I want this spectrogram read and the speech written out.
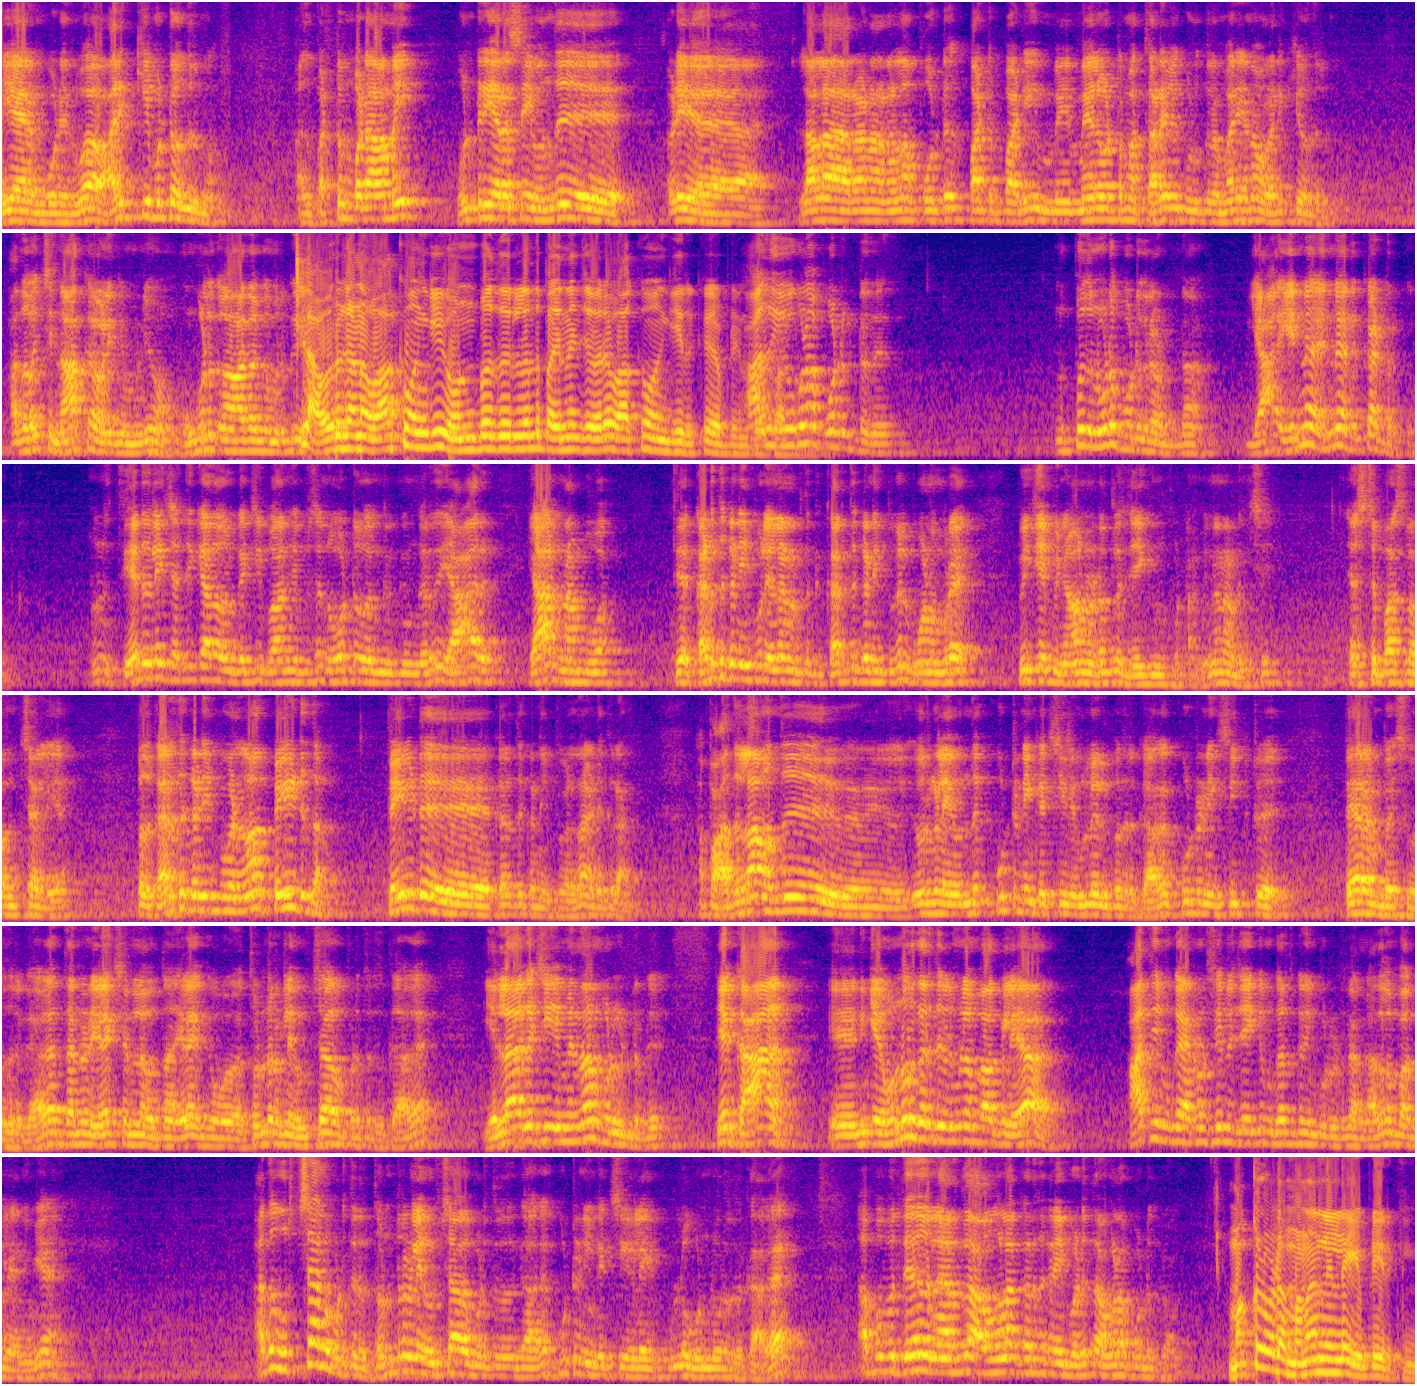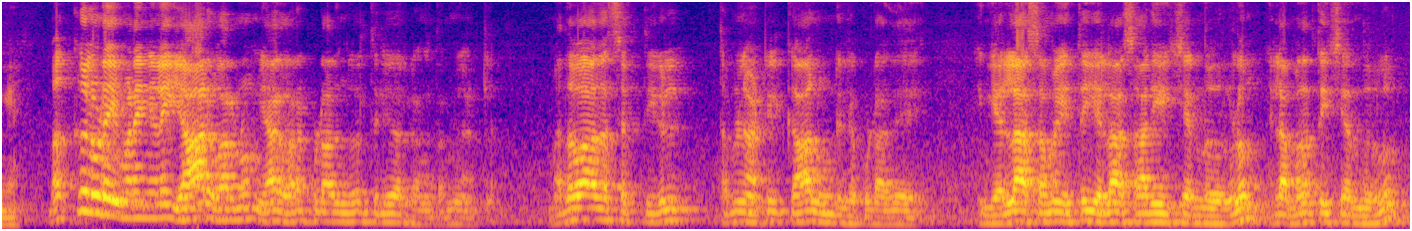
ஐயாயிரம் கோடி ரூபா அறிக்கை மட்டும் வந்திருக்கும் அது பட்டும் படாமை ஒன்றிய அரசை வந்து அப்படியே லாலா ராணானெல்லாம் போட்டு பாட்டு பாடி மே மேலோட்டமாக தடவி கொடுக்குற மாதிரியான ஒரு அறிக்கை வந்திருக்கும் அதை வச்சு நாக்க வலிக்க முடியும். உங்களுக்கும் ஆதங்கம் இருக்கு. இல்லை அவருக்கான வாக்கு வங்கி ஒன்பதுலேருந்து பதினஞ்சு வரை வாக்கு வங்கி இருக்கு அப்படின்னு அது இவங்களா போட்டுக்கிட்டது. முப்பது கூட போட்டுக்கிறோம் அப்படின்னா யா என்ன என்ன ரெக்கார்ட் இருக்கு ஒன்றும் தேர்தலை சந்திக்காத ஒரு கட்சி பதினஞ்சு பர்சன்ட் ஓட்டு வந்திருக்குங்கிறது யார் யார் நம்புவா? கருத்து கணிப்புகள் எல்லாம் நடந்துக்கு கருத்து கணிப்புகள் போன முறை பிஜேபி நாலு இடத்துல ஜெயிக்கும்னு போட்டாங்க. என்ன நடந்துச்சு? ஜஸ்ட் பாஸில் வந்துச்சா இல்லையா? இப்போ கருத்து கணிப்புகள்லாம் பெய்டு தான். பெய்டு கருத்து கணிப்புகள் தான் எடுக்கிறாங்க. அப்போ அதெல்லாம் வந்து இவர்களை வந்து கூட்டணி கட்சியில் உள்ளிருப்பதற்காக கூட்டணி சீட்டு பேரம் பேசுவதற்காக தன்னுடைய எலெக்ஷனில் தொண்டர்களை உற்சாகப்படுத்துறதுக்காக எல்லா கட்சியுமே தான் போட்டுக்கிட்டு இருக்கு. ஏன் கா நீங்கள் இன்னொரு கருத்து கணிப்புலாம் பார்க்கலையா? அதிமுக இரநூறு சீட்டு ஜெயிக்கும் கருத்து கணிப்பு போட்டுருக்காங்க அதெல்லாம் பார்க்கலையா நீங்கள் அதை உற்சாகப்படுத்துறது தொண்டர்களை உற்சாகப்படுத்துறதுக்காக கூட்டணி கட்சிகளை உள்ளே கொண்டு வர்றதுக்காக அப்பப்போ தேர்தல் நேரத்தில் அவங்களாம் கருத்து கணிப்பு எடுத்து அவங்களா போட்டுக்கிறாங்க. மக்களோட மனநிலை எப்படி இருக்குங்க? மக்களுடைய மனநிலை யார் வரணும் யார் வரக்கூடாதுங்கிறது தெளிவாக இருக்காங்க தமிழ்நாட்டில். மதவாத சக்திகள் தமிழ்நாட்டில் கால் ஊன்றிடக்கூடாது. இங்கே எல்லா சமயத்தை எல்லா சாதியைச் சேர்ந்தவர்களும் எல்லா மதத்தைச் சேர்ந்தவர்களும்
